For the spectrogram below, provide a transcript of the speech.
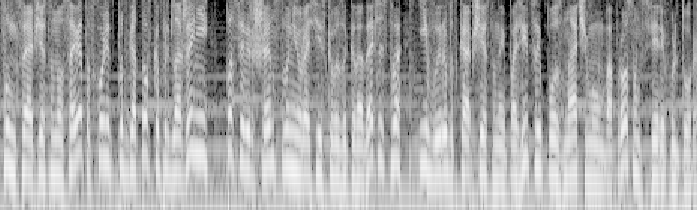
Функция общественного совета входит подготовка предложений по совершенствованию российского законодательства и выработка общественной позиции по значимым вопросам в сфере культуры.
